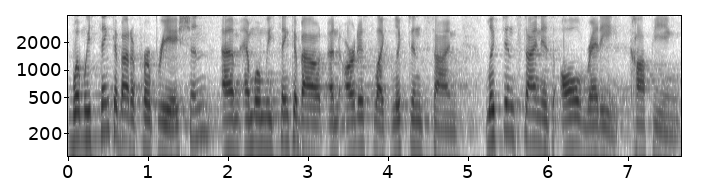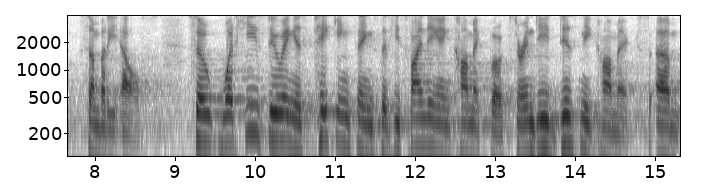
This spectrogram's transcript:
when we think about appropriation um, and when we think about an artist like Lichtenstein, Lichtenstein is already copying somebody else. So, what he's doing is taking things that he's finding in comic books or indeed Disney comics, um,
